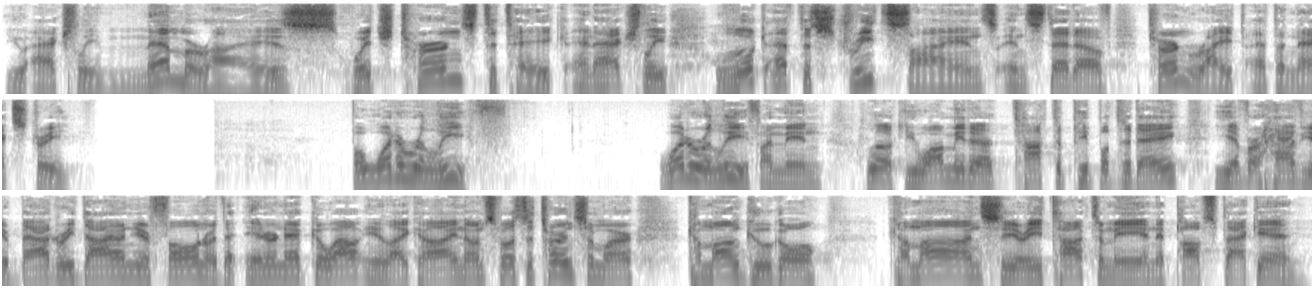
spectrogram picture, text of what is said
you actually memorize which turns to take and actually look at the street signs instead of turn right at the next street. But what a relief. What a relief. I mean, look, you want me to talk to people today? You ever have your battery die on your phone or the internet go out and you're like, oh, I know I'm supposed to turn somewhere. Come on, Google. Come on, Siri, talk to me. And it pops back in.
